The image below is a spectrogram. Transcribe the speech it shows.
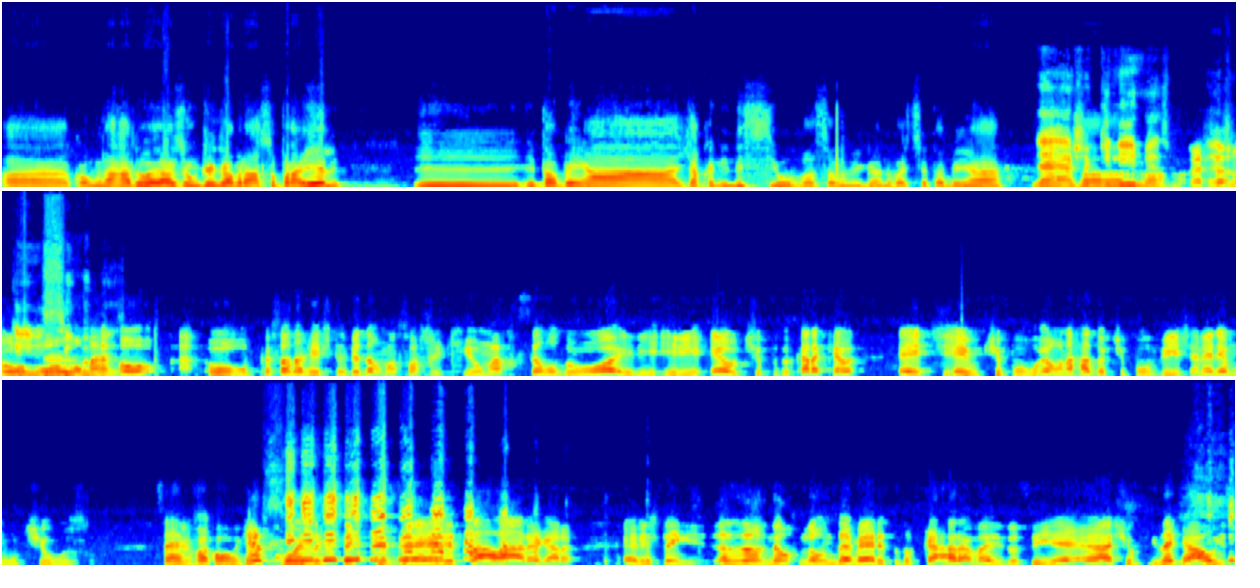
ah, como narrador. Aliás, um grande abraço para ele. E, e também a Jacanine Silva, se eu não me engano, vai ser também a. Né, a Jaqueline mesmo. É a Jaqueline o, Silva mesmo. o- o- o pessoal da Rede TV dá uma sorte de que o Marcelo Duó, ele, ele é o tipo do cara que é, é, é o tipo, é um narrador tipo Veja, né? Ele é multiuso. Serve pra qualquer coisa que você quiser, ele tá lá, né, cara? Eles têm. Não, não, não em demérito do cara, mas assim, é, acho legal isso.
